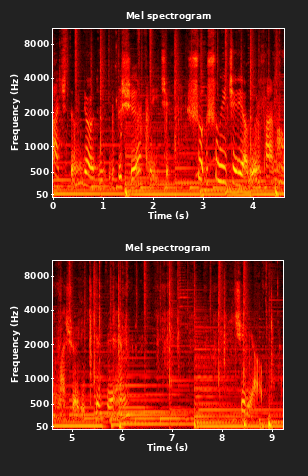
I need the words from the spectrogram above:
Açtım. Gördüğünüz gibi dışı ve içi. Şu, şunu içeriye alıyorum parmağımla. Şöyle ittirdim. İçeriye aldım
